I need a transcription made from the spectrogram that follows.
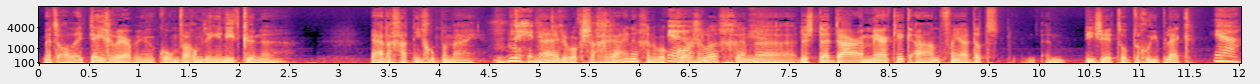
met allerlei tegenwerpingen komt waarom dingen niet kunnen. Ja, dat gaat niet goed met mij. nee, dat Nee, dan word ik zagrijnig en dan word ik Ja. korzelig. En, Ja. dus da- daar merk ik aan van ja, dat, die zit op de goede plek. Ja,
